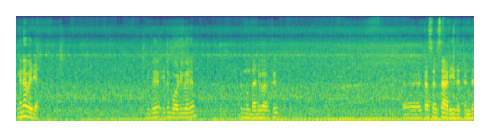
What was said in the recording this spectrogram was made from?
ഇങ്ങനെ വരിക. ഇത് ഇത് ബോഡി വരും ഇത് മുന്താണി വർക്ക് ടസൽസ് ആഡ് ചെയ്തിട്ടുണ്ട്.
